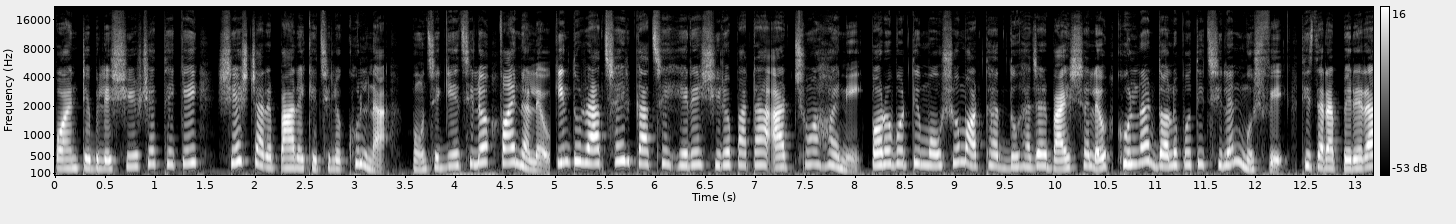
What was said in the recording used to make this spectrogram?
পয়েন্ট টেবিলের শীর্ষের থেকেই শেষ চারে পা রেখেছিল খুলনা। পৌঁছে গিয়েছিল ফাইনালেও। কিন্তু রাজশাহীর কাছে হেরে শিরোপাটা আর ছোঁয়া হয়নি। পরবর্তী মৌসুম, অর্থাৎ দু হাজার বাইশ সালেও খুলনার দলপতি ছিলেন মুশফিক। থিসারা পেরেরা,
